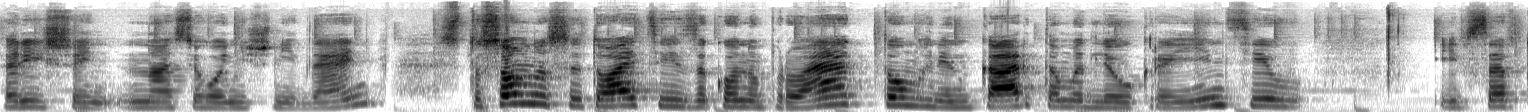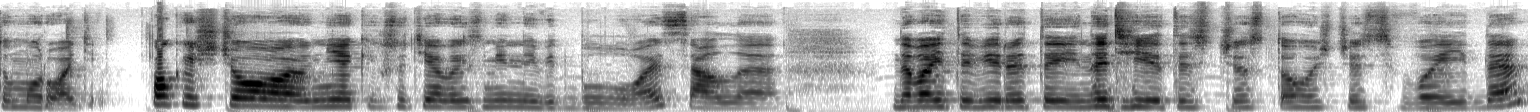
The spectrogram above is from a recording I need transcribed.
рішень на сьогоднішній день. Стосовно ситуації з законопроектом, грін-картами для українців і все в тому роді. Поки що ніяких суттєвих змін не відбулося, але давайте вірити і надіятися, що з того щось вийде.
